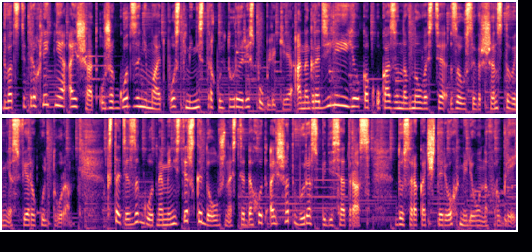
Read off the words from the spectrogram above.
23-летняя Айшат уже год занимает пост министра культуры республики, а наградили ее, как указано в новости, за усовершенствование сферы культуры. Кстати, за год на министерской должности доход Айшат вырос в 50 раз – до 44 миллионов рублей.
